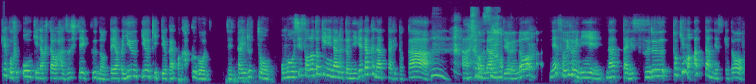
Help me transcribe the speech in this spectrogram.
結構ふ大きな蓋を外していくのって、やっぱ勇、勇気っていうか、やっぱ覚悟絶対いると思うし、その時になると逃げたくなったりとか、うん。あの、なんていうの、ね、そういうふうになったりする時もあったんですけど、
